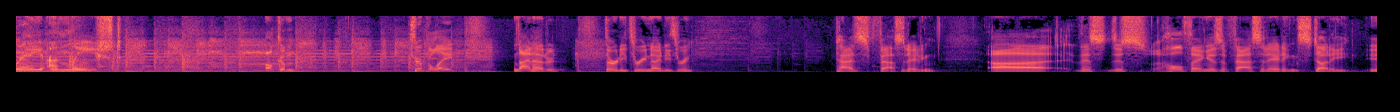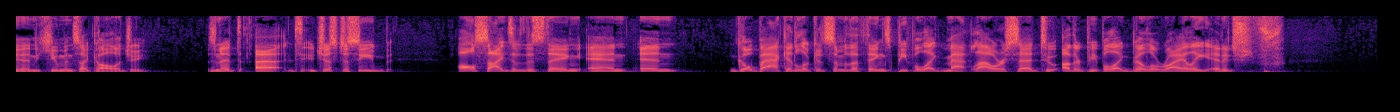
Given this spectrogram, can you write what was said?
Gray Unleashed. Welcome. Triple ninety three. That's fascinating. Uh, this this whole thing is a fascinating study in human psychology, isn't it? Uh, just to see all sides of this thing and and go back and look at some of the things people like Matt Lauer said to other people like Bill O'Reilly, and it's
